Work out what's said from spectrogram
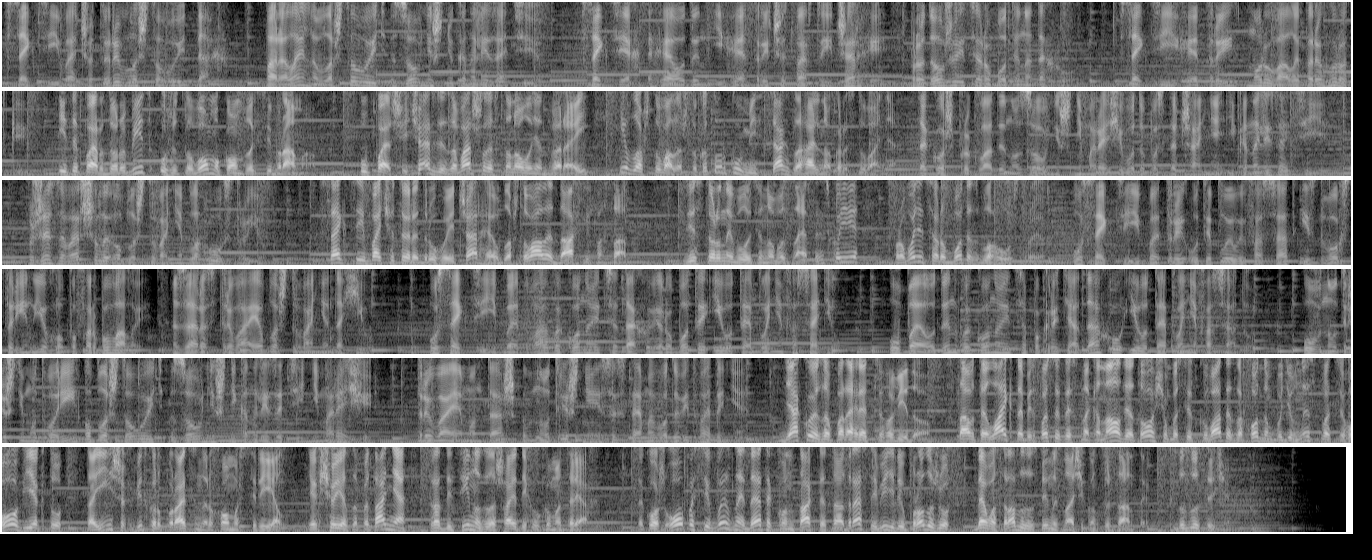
В секції В4 влаштовують дах. Паралельно влаштовують зовнішню каналізацію. В секціях Г1 і Г3 четвертої черги продовжуються роботи на даху. В секції Г3 мурували перегородки. І тепер до робіт у житловому комплексі Брама. У першій черзі завершили встановлення дверей і влаштували штукатурку в місцях загального користування. Також прокладено зовнішні мережі водопостачання і каналізації. Вже завершили облаштування благоустрою. В секції Б4 другої черги облаштували дах і фасад. Зі сторони вулиці Новознесенської проводяться роботи з благоустрою. У секції Б3 утеплили фасад і з двох сторін його пофарбували. Зараз триває облаштування дахів. У секції Б2 виконуються дахові роботи і утеплення фасадів. У Б1 виконується покриття даху і утеплення фасаду. У внутрішньому дворі облаштовують зовнішні каналізаційні мережі. Триває монтаж внутрішньої системи водовідведення. Дякую за перегляд цього відео. Ставте лайк та підписуйтесь на канал для того, щоб слідкувати за ходом будівництва цього об'єкту та інших від корпорації нерухомості Ріел. Якщо є запитання, традиційно залишайте їх у коментарях. Також у описі ви знайдете контакти та адреси відділів продажу, де вас радо зустрінуть наші консультанти. До зустрічі!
